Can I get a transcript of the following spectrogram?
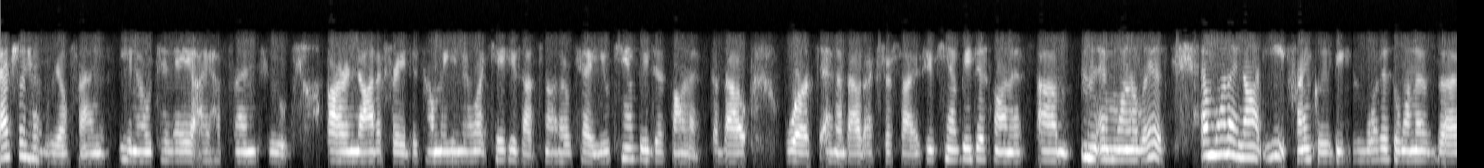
actually have real friends. You know, today I have friends who are not afraid to tell me, you know what, Katie, that's not okay. You can't be dishonest about work and about exercise. You can't be dishonest um, and want to live and want to not eat, frankly, because what is one of the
